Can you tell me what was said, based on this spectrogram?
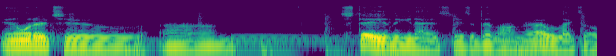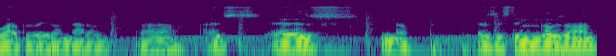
in order to um, stay in the United States a bit longer. I would like to elaborate on that uh, as as you know as this thing goes on.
